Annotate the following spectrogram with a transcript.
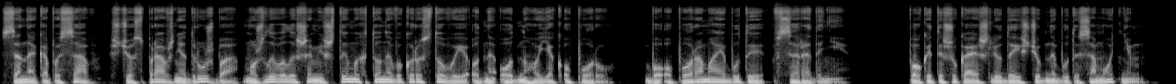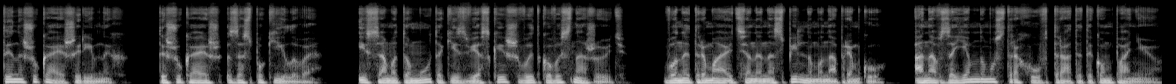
Сенека писав, що справжня дружба можлива лише між тими, хто не використовує одне одного як опору, бо опора має бути всередині. Поки ти шукаєш людей, щоб не бути самотнім, ти не шукаєш рівних, ти шукаєш заспокійливе. І саме тому такі зв'язки швидко виснажують. Вони тримаються не на спільному напрямку, а на взаємному страху втратити компанію.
